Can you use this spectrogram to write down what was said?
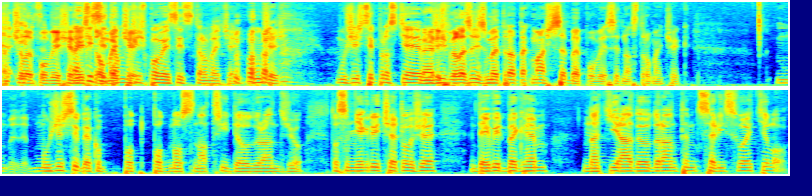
na čele pověšený Taky si tam stromeček. můžeš pověsit stromeček. Můžeš. Můžeš si prostě... Ne, můžeš, když vylezeš z metra, tak máš sebe pověsit na stromeček. můžeš si jako pod, pod nos natřít deodorant, že jo. To jsem někdy četl, že David Beckham natírá deodorantem celé svoje tělo.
